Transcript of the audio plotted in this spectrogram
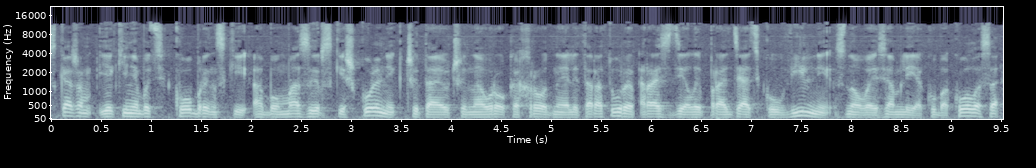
скажам які-небудзь кобрынскі або мазырскі школьнік чытаючы на уроках роднай літаратуры раздзелы пра дзядзьку ў вільні з новай зямлі якуба коласа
